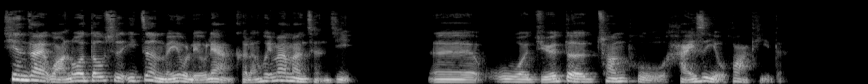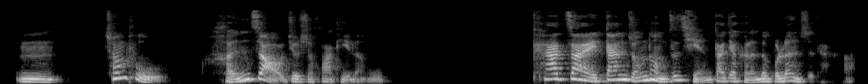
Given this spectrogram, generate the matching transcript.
现在网络都是一阵没有流量，可能会慢慢沉寂。呃，我觉得川普还是有话题的。嗯，川普很早就是话题人物。他在当总统之前，大家可能都不认识他啊，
